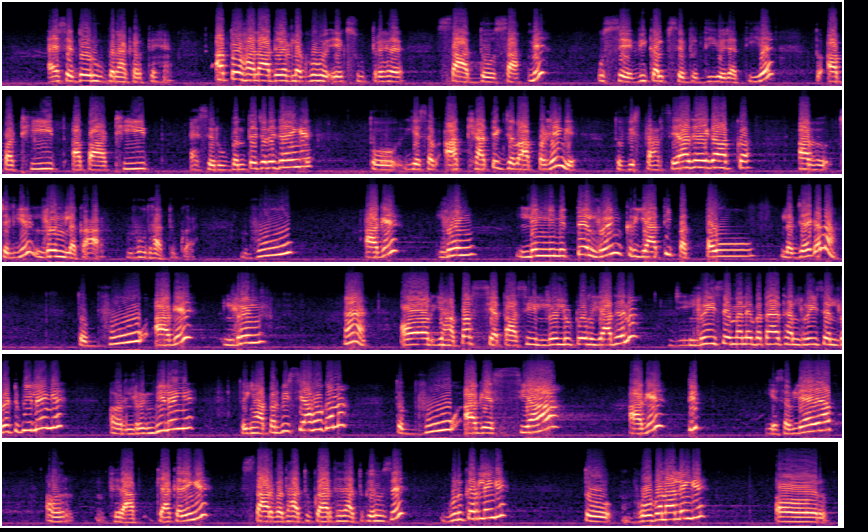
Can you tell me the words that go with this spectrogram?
ऐसे दो रूप बना करते हैं। अतो हलादेर लघु एक सूत्र है, सात दो सात में। उससे विकल्प से वृद्धि हो जाती है। तो अपठित, अपाठित, ऐसे रूप बनते चले जाएँगे। तो ये सब आख्यातिक जब आप पढ़ेंगे तो विस्तार से आ जाएगा आपका। अब चलिए लृंग लकार, भू धातु का। भू, आगे, लृंग। लिंग निमित्त लृंग क्रियाति पत्तऊ लग जाएगा ना? तो भू, आगे, लृंग। है? और यहाँ पर सतासी लुटो याद है ना? लृ से मैंने बताया था लृ से लृट भी लेंगे और लृंग भी लेंगे। तो यहाँ पर भी स्या होगा ना? तो भू आगे स्या आगे टिप ये सब ले आए आप। और फिर आप क्या करेंगे? सार्वधातु का अर्ध धातु के उसे गुण कर लेंगे। तो भो बना लेंगे और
